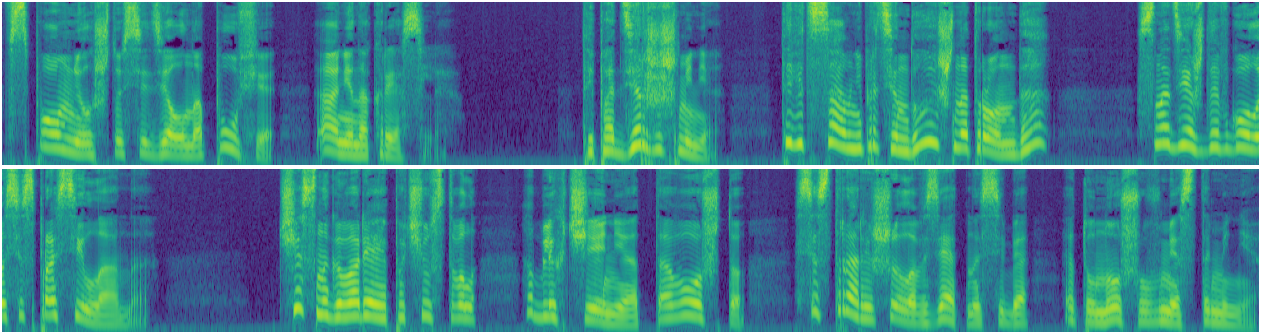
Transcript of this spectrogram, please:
вспомнил, что сидел на пуфе, а не на кресле. «Ты поддержишь меня? Ты ведь сам не претендуешь на трон, да?» С надеждой в голосе спросила она. Честно говоря, я почувствовал облегчение от того, что сестра решила взять на себя эту ношу вместо меня.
